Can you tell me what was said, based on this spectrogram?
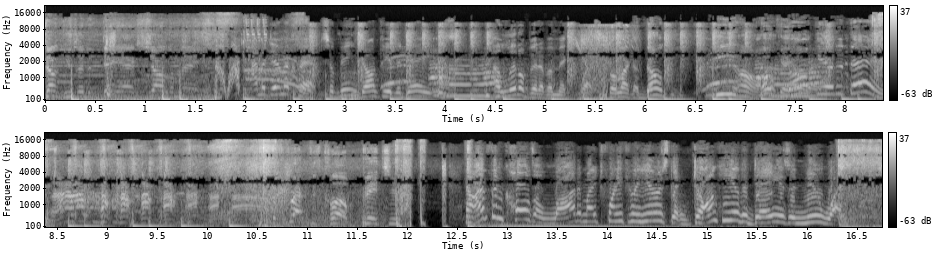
Donkeys of the Day, ask Charlamagne. I'm a Democrat, so being Donkey of the Day is a little bit of a mixed blessing. So like a donkey. Hee-haw. Okay. Donkey of the Day. the Breakfast Club, bitches. Now, I've been called a lot in my 23 years, but Donkey of the Day is a new one.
